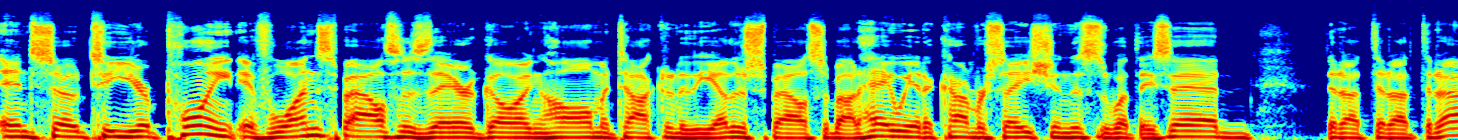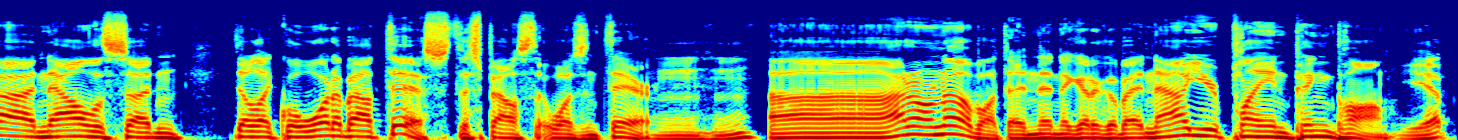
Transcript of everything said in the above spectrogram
And so to your point, if one spouse is there going home and talking to the other spouse about, hey, we had a conversation, this is what they said, da da da da da. And now all of a sudden they're like, well, what about this? The spouse that wasn't there. Mm-hmm. Uh, I don't know about that. And then they got to go back. Now you're playing ping pong. Yep.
